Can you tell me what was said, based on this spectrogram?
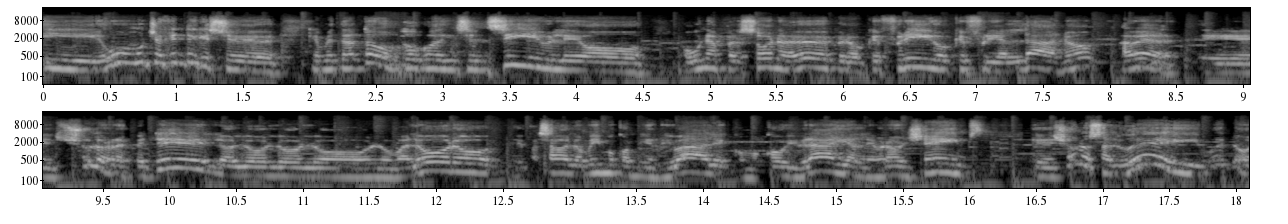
y hubo mucha gente que, se, que me trató un poco de insensible o, una persona, pero qué frío, qué frialdad, ¿no? A ver, yo lo respeté lo, lo, valoro. pasaba lo mismo con mis rivales, como Kobe Bryant, LeBron James. Eh, yo lo saludé y bueno,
